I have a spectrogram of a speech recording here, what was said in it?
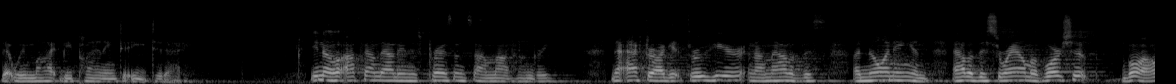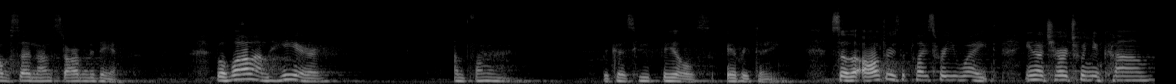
that we might be planning to eat today. You know, I found out in His presence I'm not hungry. Now, after I get through here and I'm out of this anointing and out of this realm of worship, boy, all of a sudden I'm starving to death. But while I'm here, I'm fine because he fills everything. So the altar is the place where you wait. You know, church, when you come,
